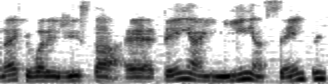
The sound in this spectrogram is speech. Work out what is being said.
né, que o varejista é, tenha em linha sempre.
